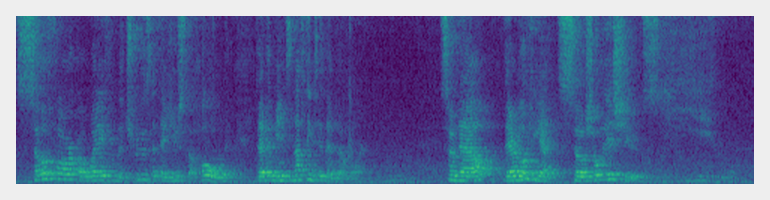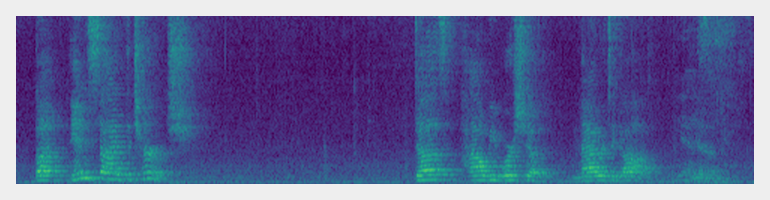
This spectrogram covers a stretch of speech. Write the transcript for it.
so far away from the truths that they used to hold that it means nothing to them no more. So now they're looking at social issues. But inside the church, does how we worship matter to God? Yes.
